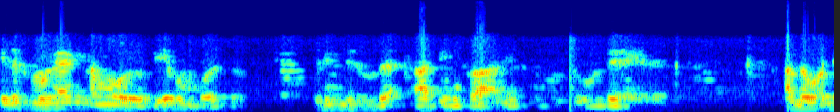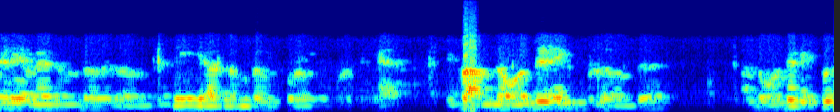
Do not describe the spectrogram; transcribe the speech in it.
இதுக்கு முன்னாடி நம்ம ஒரு தீபம் போட்டோம். பிரிந்திருந்த அதிமுக அனைத்து ஒன்றிணைவு அந்த ஒன்றிணைவு வேணும்ன்றதுல வந்து நீங்க அதுல முதல் குரல் கொடுத்தீங்க இப்ப அந்த ஒன்றிணைப்புல வந்து அந்த ஒன்றிணைப்பு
